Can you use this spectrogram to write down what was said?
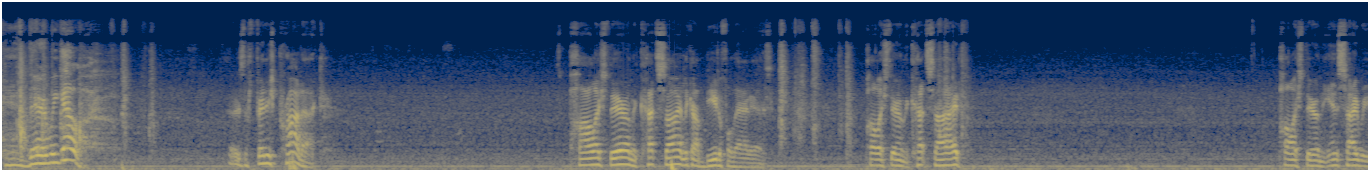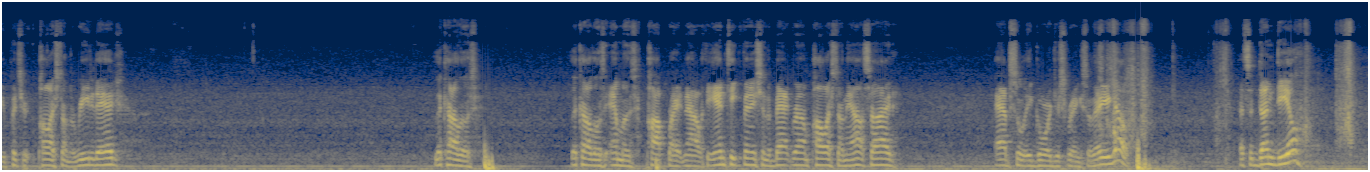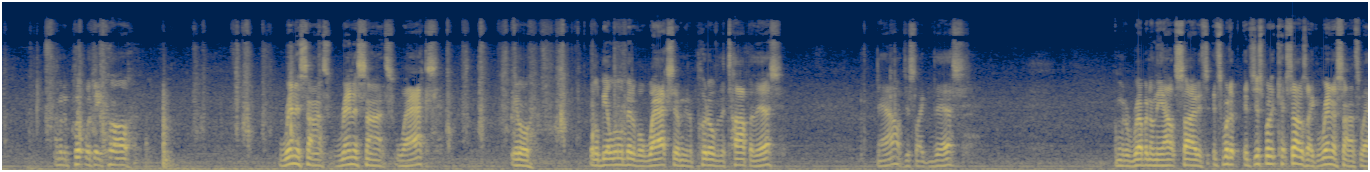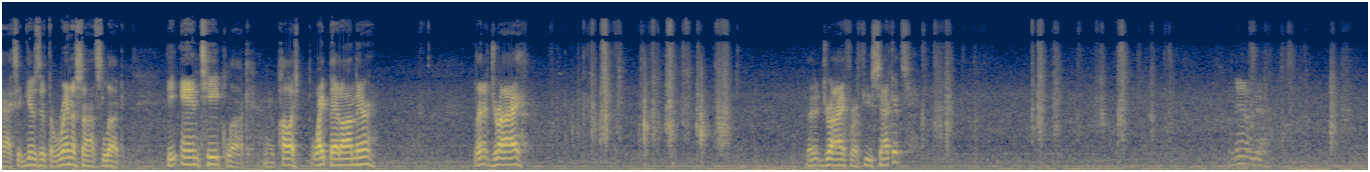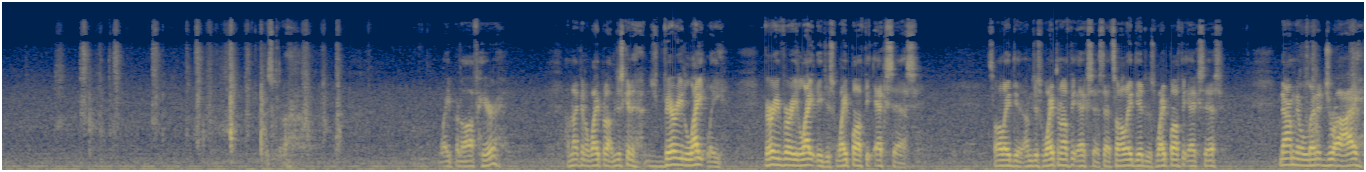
And there we go. There's the finished product. It's polished there on the cut side. Look how beautiful that is. Polished there on the cut side. Polished there on the inside where you put your polished on the reeded edge. Look how those Look how those Emmas pop right now with the antique finish in the background, polished on the outside. Absolutely gorgeous ring. So there you go. That's a done deal. I'm going to put what they call Renaissance Renaissance wax. It'll it'll be a little bit of a wax that I'm going to put over the top of this. Now, just like this. I'm going to rub it on the outside. It's, it's what it, it's just what it sounds like, Renaissance wax. It gives it the Renaissance look, the antique look. I'm going to polish, wipe that on there. Let it dry. Let it dry for a few seconds. And then I'm going to wipe it off here. I'm not going to wipe it off. I'm just going to very lightly, very, very lightly just wipe off the excess. That's all I did. I'm just wiping off the excess. That's all I did was wipe off the excess. Now I'm going to let it dry.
